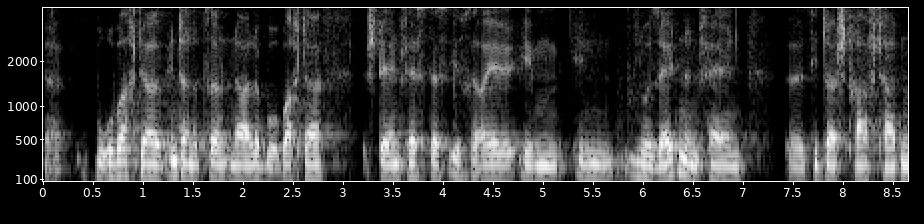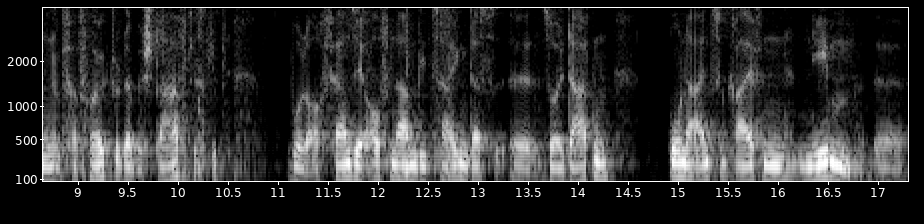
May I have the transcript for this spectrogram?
Ja, Beobachter, internationale Beobachter stellen fest, dass Israel eben in nur seltenen Fällen äh, Siedlerstraftaten verfolgt oder bestraft. Es gibt wohl auch Fernsehaufnahmen, die zeigen, dass äh, Soldaten ohne einzugreifen neben äh,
